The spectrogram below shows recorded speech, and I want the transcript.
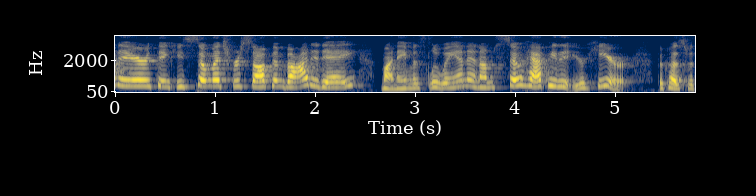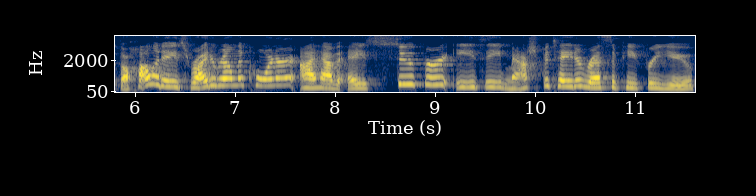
there. Thank you so much for stopping by today. My name is Lou Ann and I'm so happy that you're here because with the holidays right around the corner, I have a super easy mashed potato recipe for you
